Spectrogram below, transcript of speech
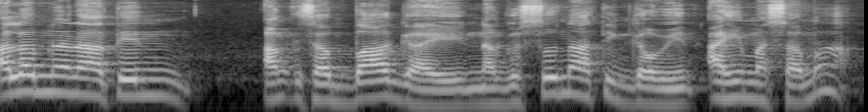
alam na natin ang isang bagay na gusto nating gawin ay masama.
